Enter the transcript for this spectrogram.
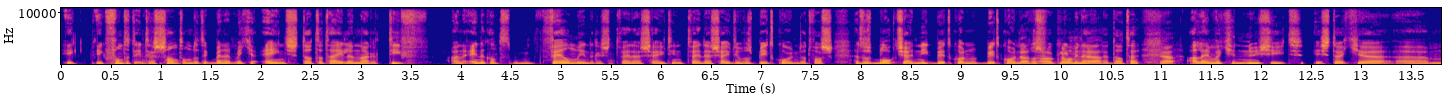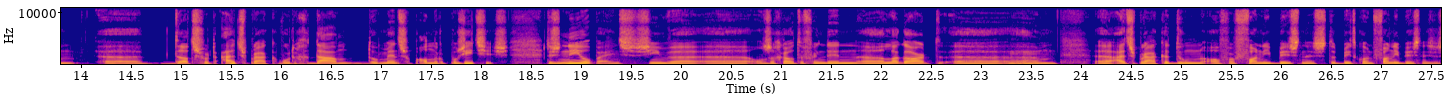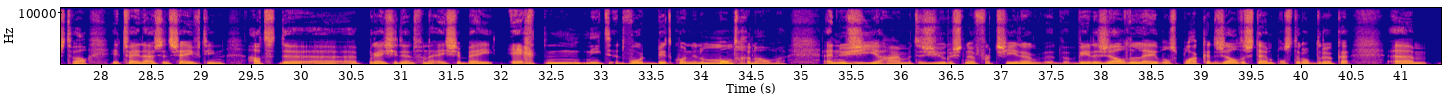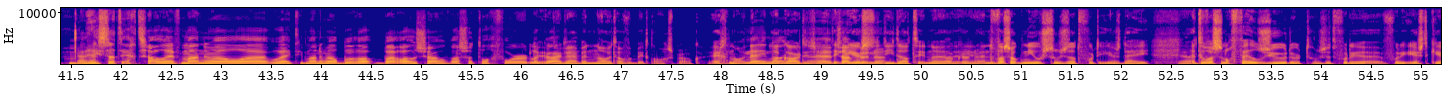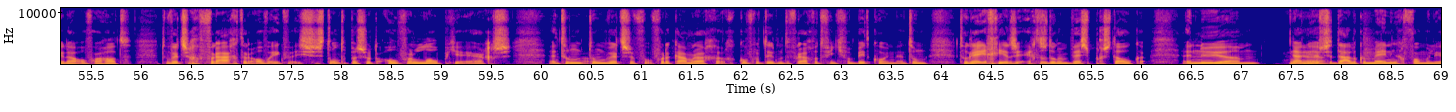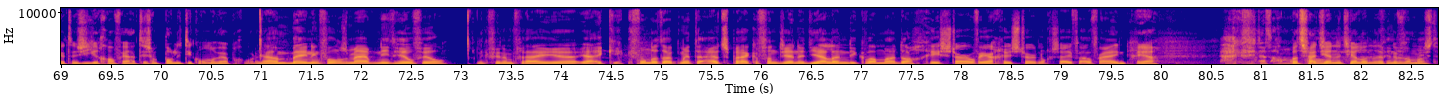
ik, ik vond het interessant omdat ik ben het met je eens dat dat hele narratief aan de ene kant veel minder is in 2017. In 2017 was Bitcoin, dat was het was blockchain, niet Bitcoin, want Bitcoin dat, dat was voor criminelen. Ja. Dat hè. Ja. Alleen wat je nu ziet is dat je um, eh, dat soort uitspraken worden gedaan door mensen op andere posities. Dus nu opeens zien we eh, onze grote vriendin eh, Lagarde Mhm. ehm, eh, uitspraken doen over funny business, de Bitcoin funny business is. Terwijl in 2017 had de president van de ECB echt niet het woord Bitcoin in de mond genomen. En nu zie je haar met de zure snuffert, zie je er weer dezelfde labels plakken, dezelfde stempels erop drukken. Ehm, Ja, met- is dat echt zo? Heeft Manuel, hoe heet die Manuel Baro- Barroso? Was het toch voor Lagarde? We hebben nooit over Bitcoin gesproken. Echt nooit. Nee, nooit? Lagarde is Eh, echt de eerste kunnen. die dat in. Kunnen. en het was ook nieuws toen ze dat voor het eerst deed. Ja. En toen was ze nog veel zuurder toen ze het voor de, voor de eerste keer daarover had. Toen werd ze gevraagd erover. Ik, ze stond op een soort overloopje ergens. En toen, toen werd ze voor, voor de camera ge- geconfronteerd met de vraag: wat vind je van Bitcoin? En toen, toen reageerde ze echt als door een wesp gestoken. En nu. ehm, ja, nu Ja. heeft ze duidelijk een mening geformuleerd. En zie je gewoon van ja, het is een politiek onderwerp geworden. Ja, een mening volgens mij op niet heel veel. Ik vind hem vrij. eh, ja, ik, ik vond dat ook met de uitspraken van Janet Yellen. Die kwam er dan gisteren of eergisteren nog eens even overheen. Ja. Ja, ik vind het allemaal. Wat zei Janet Yellen? Dat heb vind ik het allemaal-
